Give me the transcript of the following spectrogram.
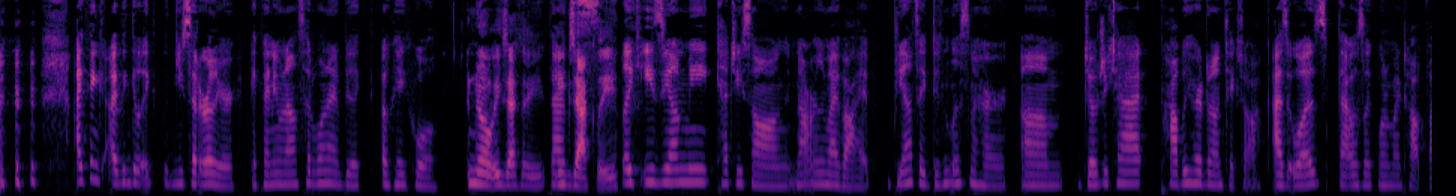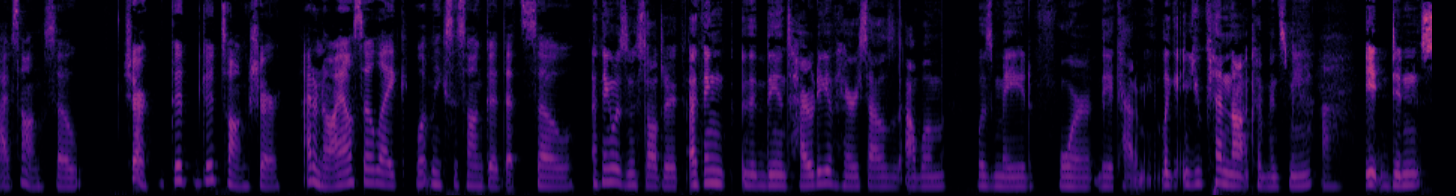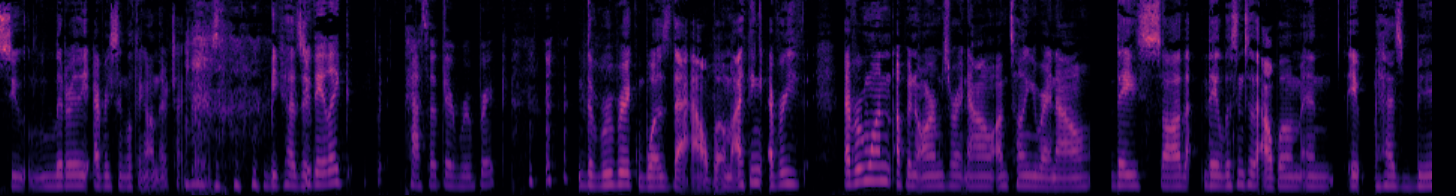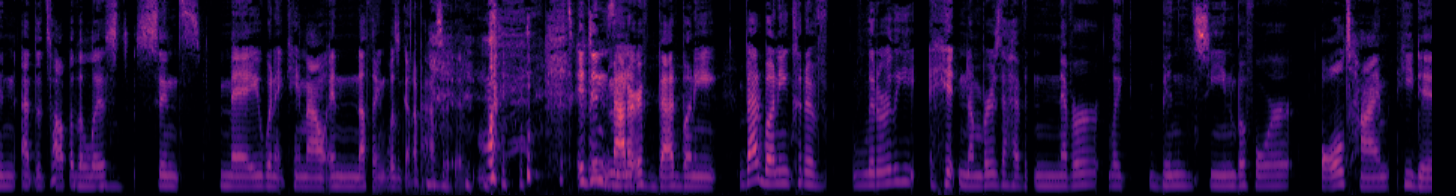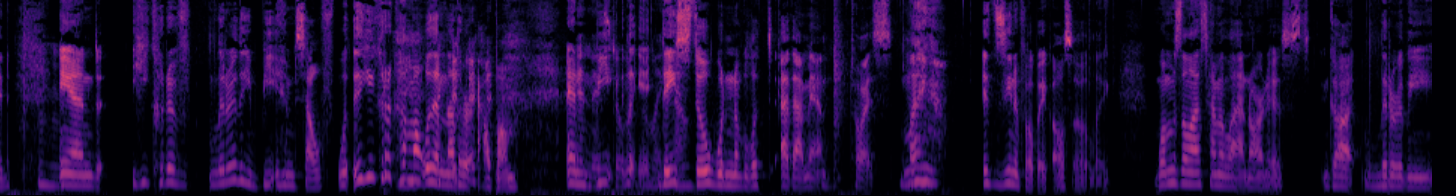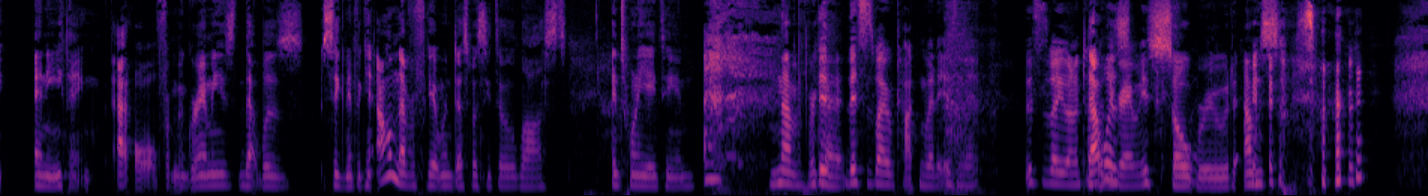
I think I think like you said earlier, if anyone else had won, I'd be like, okay, cool. No, exactly. That's, exactly. Like Easy on Me, catchy song, not really my vibe. Beyonce didn't listen to her. Um, Doja Cat probably heard it on TikTok. As it was, that was like one of my top five songs. So sure, good good song, sure. I don't know. I also like what makes a song good. That's so I think it was nostalgic. I think the, the entirety of Harry Styles' album was made for the Academy. Like you cannot convince me Ah. It didn't suit literally every single thing on their checklist because Do it, they like pass out their rubric? the rubric was that album. I think every everyone up in arms right now. I'm telling you right now, they saw that they listened to the album and it has been at the top of the mm-hmm. list since May when it came out, and nothing was gonna pass it. it didn't matter if Bad Bunny Bad Bunny could have literally hit numbers that have never like been seen before all time. He did, Mm-hmm. and. He could have literally beat himself. with He could have come out with another album, and, And they beat. still wouldn't like, they still wouldn't have looked at that man twice. Like it's xenophobic also. Like when was the last time a Latin artist got literally anything at all from the Grammys that was significant? I'll never forget when Despacito lost in 2018. never forget. this is why we're talking about it, isn't it? This is why you want to That talk was about the Grammys. so rude. I'm so sorry.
